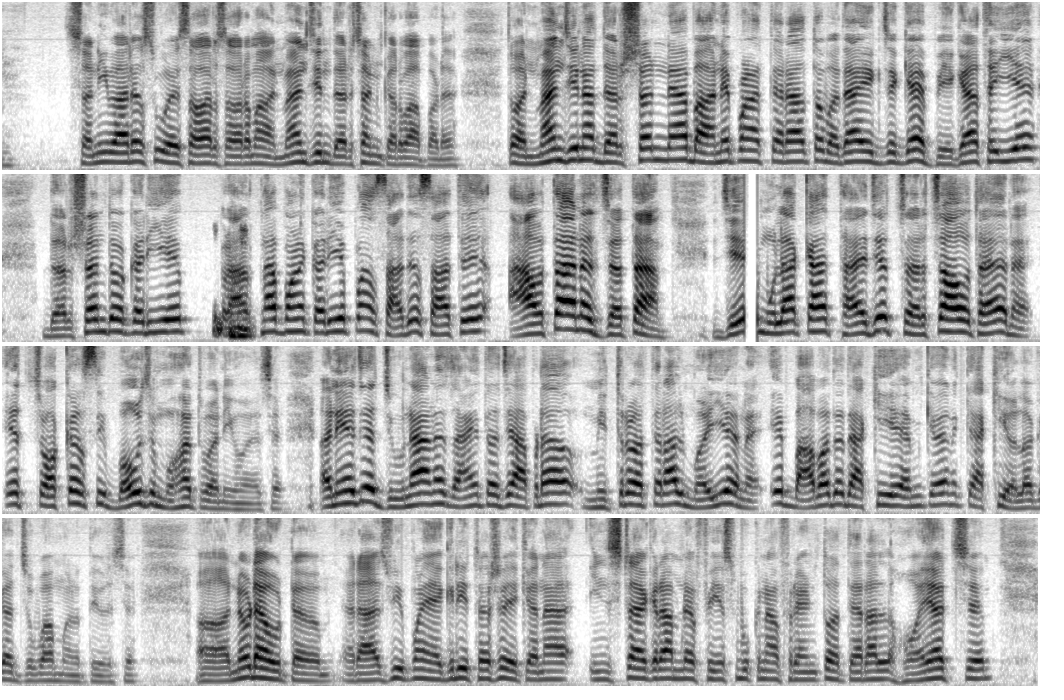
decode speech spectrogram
શનિવારે શું હોય? સવાર સવારમાં હનુમાનજીને દર્શન કરવા પડે. તો હનુમાનજીના દર્શનના બહાને પણ અત્યારે તો બધા એક જગ્યાએ ભેગા થઈએ, દર્શન તો કરીએ, પ્રાર્થના પણ કરીએ, પણ સાથે સાથે આવતા અને જતા જે મુલાકાત થાય, જે ચર્ચાઓ થાય ને, એ ચોક્કસથી બહુ જ મહત્ત્વની હોય છે. અને એ જે જૂના અને જાણીતા જે આપણા મિત્રો અત્યારે હાલ મળીએ ને, એ બાબત જ આખી એમ કહેવાય ને કે આખી અલગ જ જોવા મળતી હોય છે. નો ડાઉટ રાજવી પણ એગ્રી થશે કે એના ઇન્સ્ટાગ્રામ ને ફેસબુકના ફ્રેન્ડ તો અત્યારે હાલ હોય જ છે.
